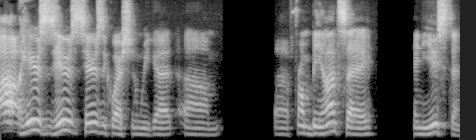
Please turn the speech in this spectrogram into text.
Oh, here's here's here's a question we got um, uh, from Beyonce in Houston.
